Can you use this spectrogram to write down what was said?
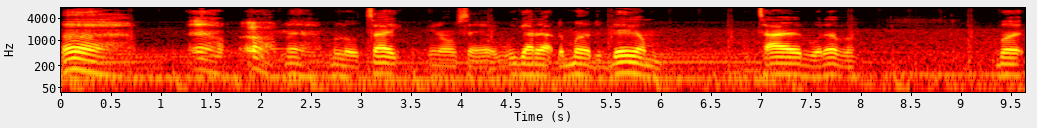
uh, oh, oh man, I'm a little tight, you know what I'm saying? We got out the mud today. I'm tired, whatever. But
